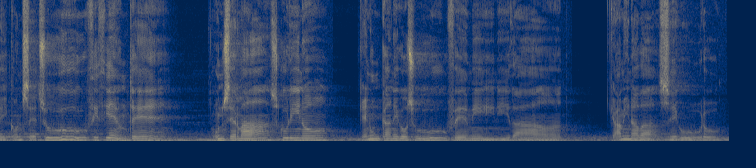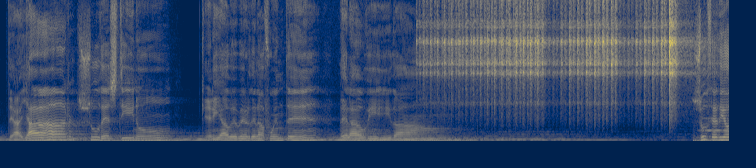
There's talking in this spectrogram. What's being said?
y con sed suficiente, un ser masculino que nunca negó su feminidad. Caminaba seguro de hallar su destino, quería beber de la fuente de la vida. Sucedió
